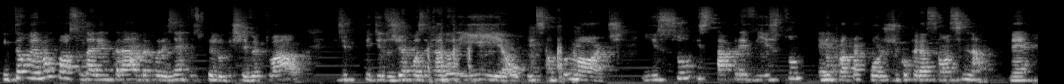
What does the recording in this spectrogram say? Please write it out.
Então, eu não posso dar entrada, por exemplo, pelo guichê virtual, de pedidos de aposentadoria ou pensão por morte. Isso está previsto no próprio acordo de cooperação assinado. Né?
